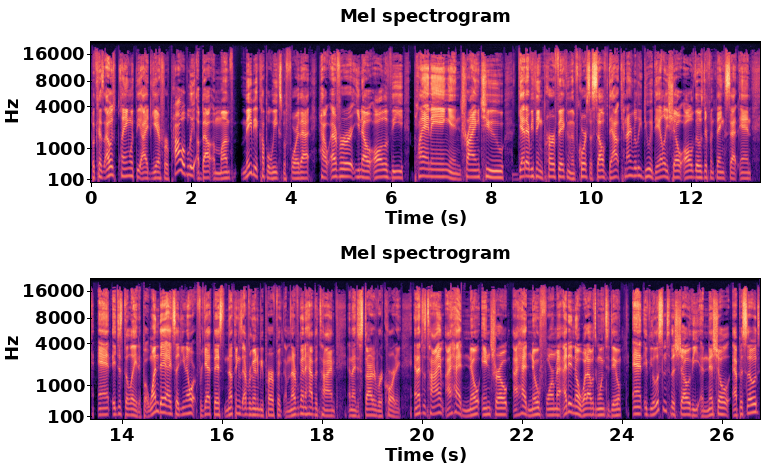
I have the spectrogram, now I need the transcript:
because I was playing with the idea for probably about a month, maybe a couple weeks before that. However, you know, all of the planning and trying to get everything perfect. And of course, the self doubt can I really do a daily show? All of those different things set in. And it just delayed it. But one day I said, you know what? Forget this. Nothing's ever going to be perfect. I'm never going to have the time. And I just started recording. And at the time, I had no intro. I had no format. I didn't know what I was going to do. And if you listen to the show, the initial episodes,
